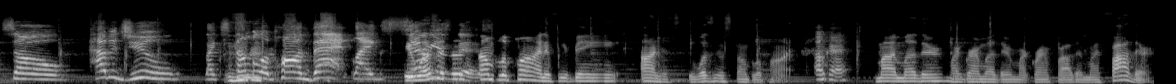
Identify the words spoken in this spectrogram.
So, how did you like stumble upon that? Like, seriousness? It wasn't a stumble upon, if we're being honest. It wasn't a stumble upon. Okay. My mother, my grandmother, my grandfather, my father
